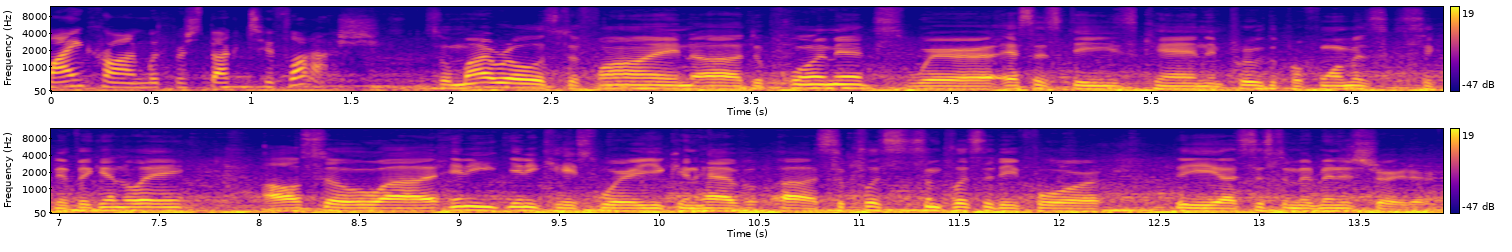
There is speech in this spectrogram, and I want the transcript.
Micron with respect to Flash. So my role is to find uh, deployments where SSDs can improve the performance significantly. Also, uh, any, any case where you can have uh, simplicity for the uh, system administrator.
